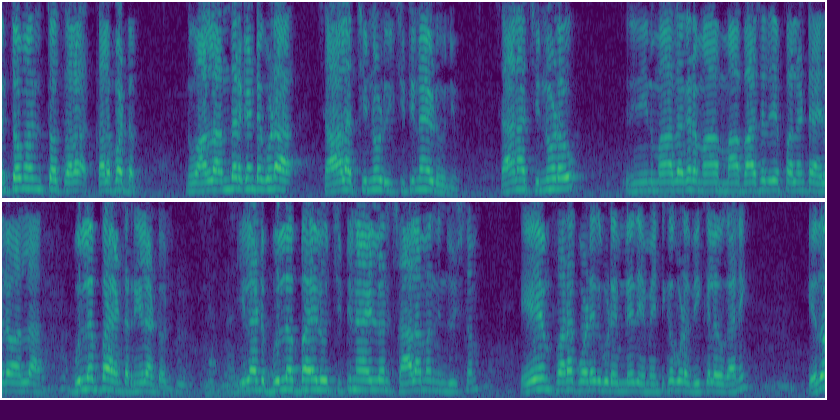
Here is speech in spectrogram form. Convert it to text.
ఎంతో మందితో తల తలపడ్డాం. నువ్వు వాళ్ళందరికంటే కూడా చాలా చిన్నోడు చిట్టినాయుడు నువ్వు చాలా చిన్నోడవు. నేను మా దగ్గర మా మా భాషలో చెప్పాలంటే హైదరాబాద్లో బుల్లబ్బాయి అంటారు నీలాంటి ఇలాంటి బుల్లబ్బాయిలు చిట్టినాయుడు చాలా మందిని చూసినాం. ఏం ఫరక్ పడేది కూడా ఏం లేదు ఏం ఇంటికి కూడా వీకలేవు కానీ ఏదో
